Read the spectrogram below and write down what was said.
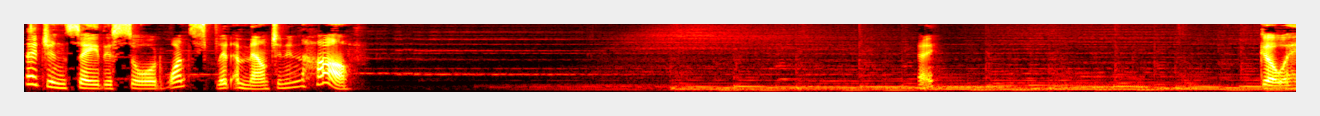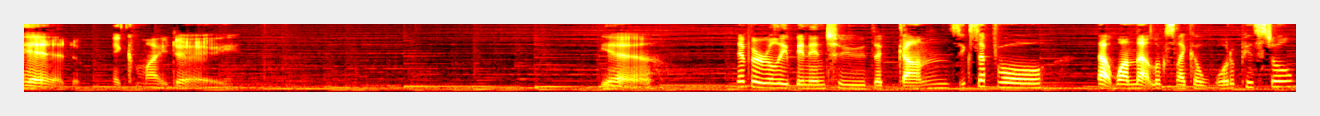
Legends say this sword once split a mountain in half. Okay. Go ahead, make my day. Yeah. Never really been into the guns, except for that one that looks like a water pistol.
